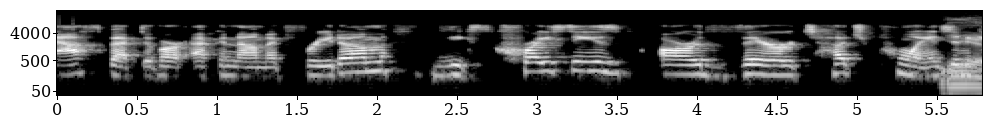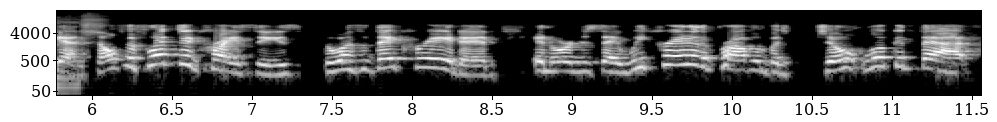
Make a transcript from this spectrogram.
aspect of our economic freedom, these crises are their touch points. And again, self-inflicted crises, the ones that they created, in order to say we created the problem, but don't look at that.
